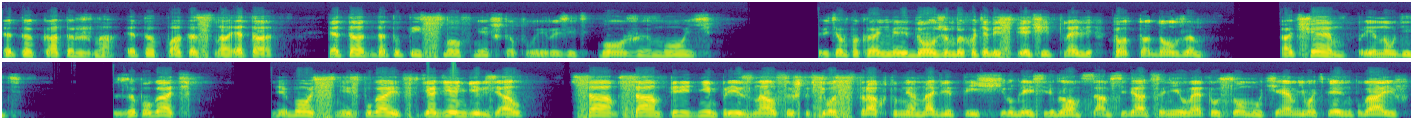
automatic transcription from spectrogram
это каторжно, это пакостно, это... Это, да тут и слов нет, чтоб выразить. Боже мой! Ведь он, по крайней мере, должен бы хоть обеспечить Нелли. Тот-то должен. А чем принудить? Запугать? Небось, не испугается, я деньги взял. Сам, сам перед ним признался, что всего страх у меня на две тысячи рублей серебром. Сам себя оценил в эту сумму. Чем его теперь напугаешь?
